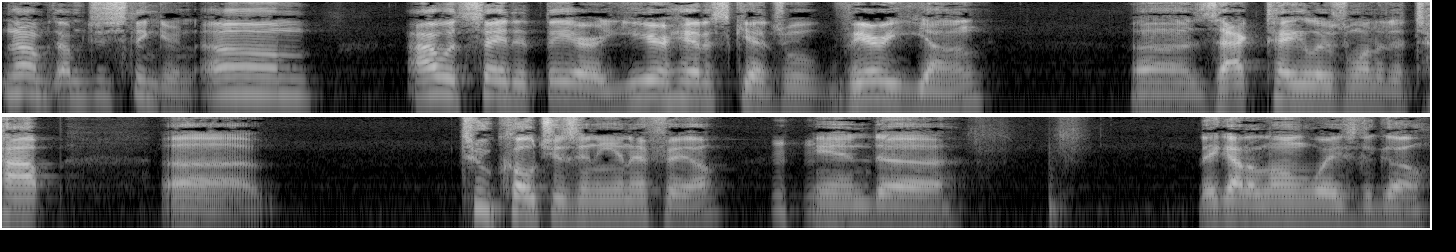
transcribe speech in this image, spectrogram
No, I'm just thinking. Um, I would say that they are a year ahead of schedule, very young. Uh, Zac Taylor is one of the top uh, two coaches in the NFL, and uh, they got a long ways to go.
